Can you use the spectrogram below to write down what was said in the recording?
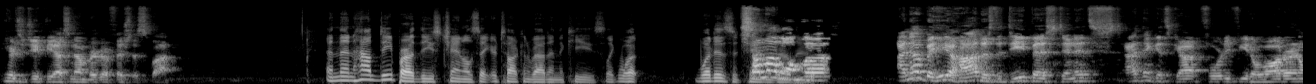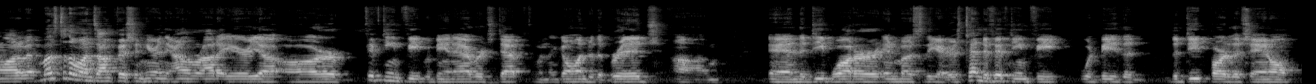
Here's a GPS number, go fish this spot. And then how deep are these channels that you're talking about in the Keys? Like what what is the channel? Some of them, uh, I know Bahia Honda is the deepest, and it's I think it's got 40 feet of water in a lot of it. Most of the ones I'm fishing here in the Islamorada area are 15 feet would be an average depth when they go under the bridge. Um, and the deep water in most of the areas, 10 to 15 feet would be the, the deep part of the channel.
